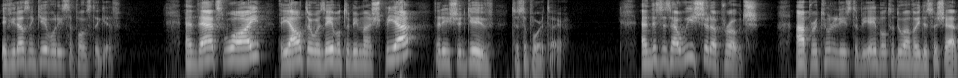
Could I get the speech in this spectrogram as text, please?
if he doesn't give what he's supposed to give. And that's why the Alter was able to be mashpia that he should give to support Torah. And this is how we should approach opportunities to be able to do Avodah Hashem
